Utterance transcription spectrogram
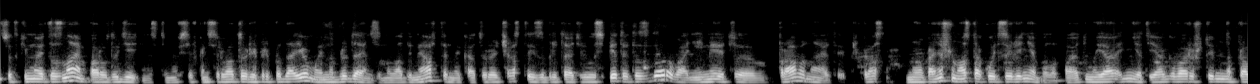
все-таки мы это знаем по роду деятельности. Мы все в консерватории преподаем и наблюдаем за молодыми авторами, которые часто изобретают велосипед. Это здорово, они имеют э, право на это, прекрасно. Но, конечно, у нас такой цели не было. Поэтому я, нет, я говорю, что именно про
